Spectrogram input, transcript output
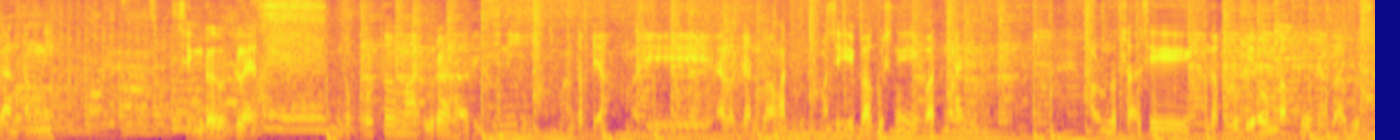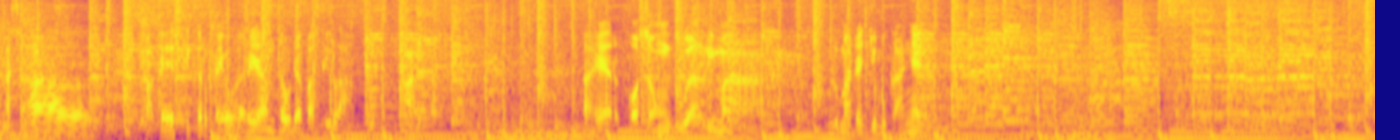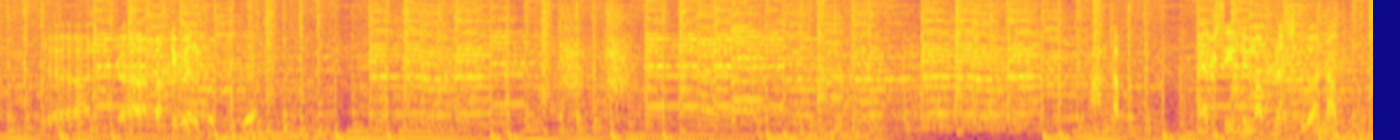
ganteng nih. single glass untuk rute Madura hari ini. Mantap ya masih elegan banget masih bagus nih buat ngelain kalau menurut saya sih nggak perlu dirombak sih udah bagus. Asal pakai stiker PO Haryanto udah pasti laku. Mantap. HR 025 belum ada julukannya. Ya dan udah pakai weldot juga. Mantap. Mercy 1526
